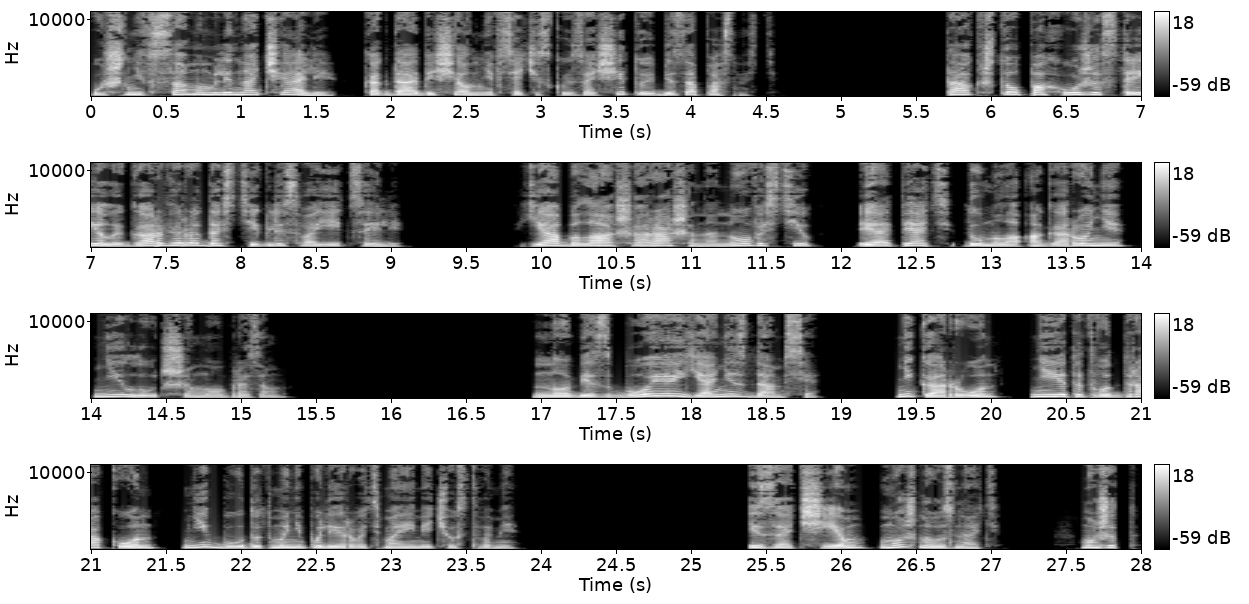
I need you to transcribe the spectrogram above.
Уж не в самом ли начале, когда обещал мне всяческую защиту и безопасность? Так что, похоже, стрелы Гарвера достигли своей цели. Я была ошарашена новостью и опять думала о Гароне не лучшим образом. Но без боя я не сдамся ни Гарон, ни этот вот дракон не будут манипулировать моими чувствами. И зачем, можно узнать? Может,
